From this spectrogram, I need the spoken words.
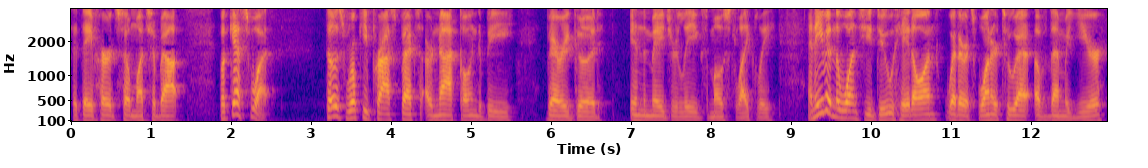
that they've heard so much about. But guess what? those rookie prospects are not going to be very good in the major leagues, most likely. And even the ones you do hit on, whether it's one or two of them a year,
